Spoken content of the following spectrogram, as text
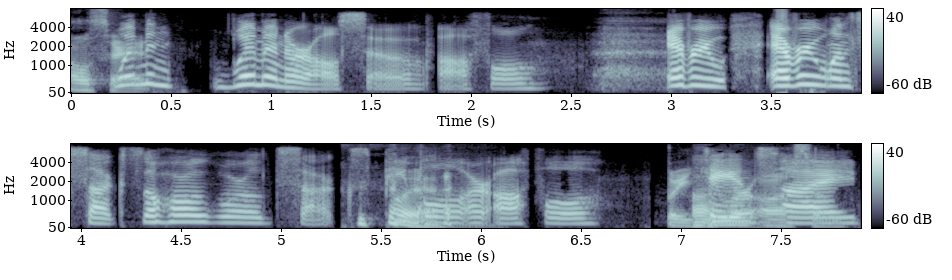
I'll say it. women women are also awful. Every everyone sucks. The whole world sucks. Oh, yeah. People are awful. but Stay you are inside.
